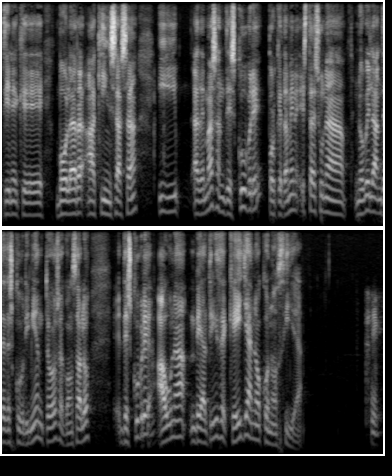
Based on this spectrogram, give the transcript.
tiene que volar a Kinshasa y además descubre, porque también esta es una novela de descubrimientos, Gonzalo, descubre a una Beatriz que ella no conocía. Sí.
